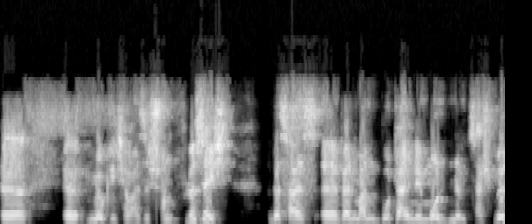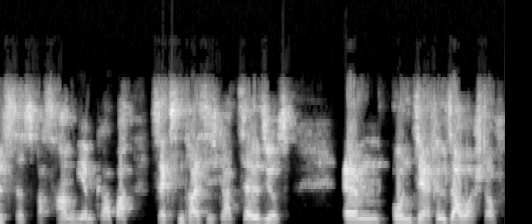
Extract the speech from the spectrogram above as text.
äh, äh, möglicherweise schon flüssig. Das heißt, äh, wenn man Butter in den Mund nimmt, zerschmilzt es. Was haben wir im Körper? 36 Grad Celsius ähm, und sehr viel Sauerstoff.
